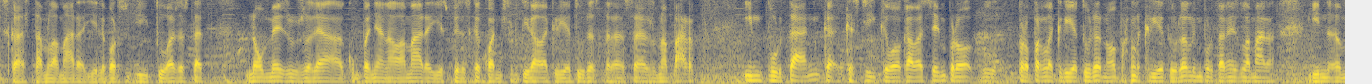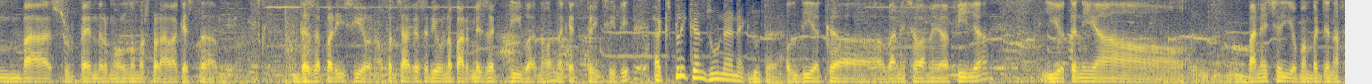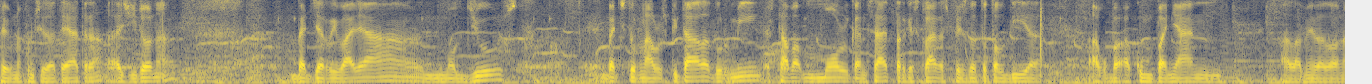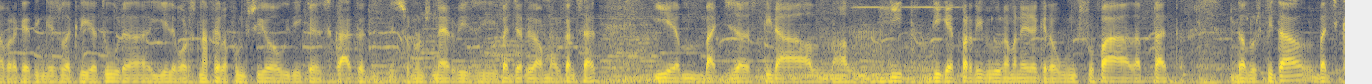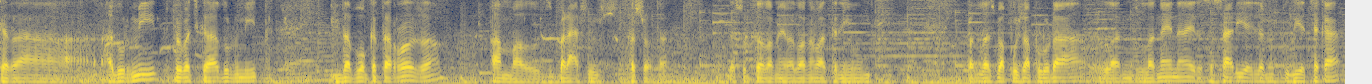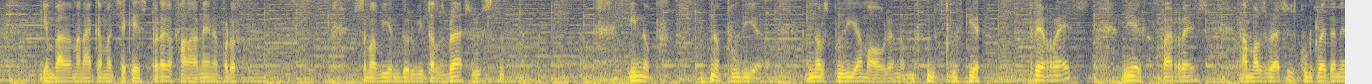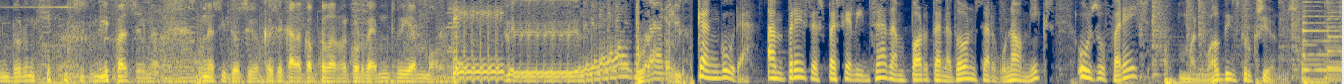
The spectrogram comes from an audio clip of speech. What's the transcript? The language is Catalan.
és que està amb la mare i llavors i tu has estat nou mesos allà acompanyant a la mare i esperes que quan sortirà la criatura estaràs, seràs una part important que, que sí que ho acaba sent però, però per la criatura no, per la criatura l'important és la mare i em va sorprendre molt, no m'esperava aquesta desaparició, no? pensava que seria una part més activa no? en aquest principi Explica'ns una anècdota. el dia que va néixer la meva filla jo tenia va néixer i jo me'n vaig anar a fer una funció de teatre a Girona vaig arribar allà molt just vaig tornar a l'hospital a dormir estava molt cansat perquè és clar després de tot el dia ac- acompanyant a la meva dona perquè tingués la criatura i llavors anar a fer la funció vull dir que és clar, són uns nervis i vaig arribar molt cansat i em vaig estirar al, al llit diguem per dir-ho d'una manera que era un sofà adaptat de l'hospital. Vaig quedar adormit però vaig quedar adormit de boca terrosa amb els braços a sota. De sobte la meva dona va tenir un les va posar a plorar, la, la nena era cesària, ella no es podia aixecar i em va demanar que m'aixequés per agafar la nena, però se m'havien dormit els braços. I no, no podia, no els podia moure, no, no podia fer res ni agafar res amb els braços completament dormits. I va ser una, una situació que cada cop que la recordem riem molt. Cangura, empresa especialitzada en portanadons ergonòmics, us ofereix Manual d'instruccions.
